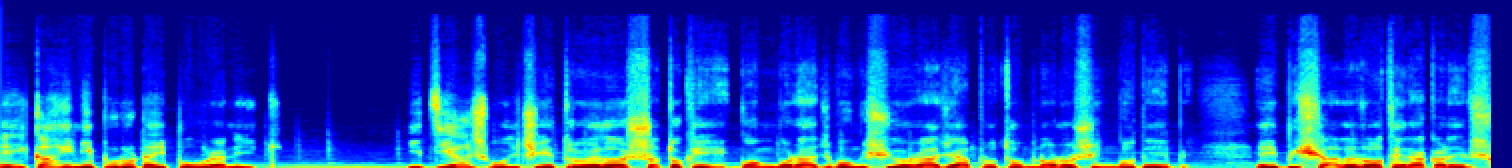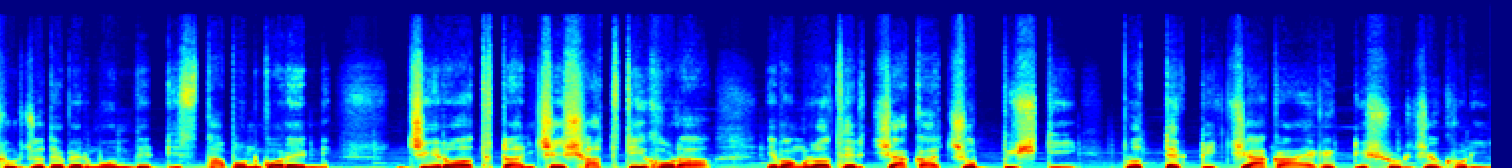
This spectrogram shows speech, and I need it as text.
এই কাহিনী পুরোটাই পৌরাণিক। ইতিহাস বলছে ত্রয়োদশ শতকে গঙ্গরাজবংশীয় রাজা প্রথম নরসিংহদেব এই বিশাল রথের আকারের সূর্যদেবের মন্দিরটি স্থাপন করেন। যে রথ টানছে সাতটি ঘোড়া এবং রথের চাকা চব্বিশটি, প্রত্যেকটি চাকা এক একটি সূর্য ঘড়ি।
